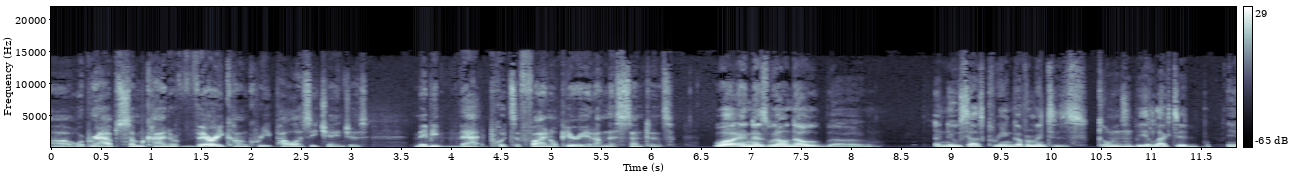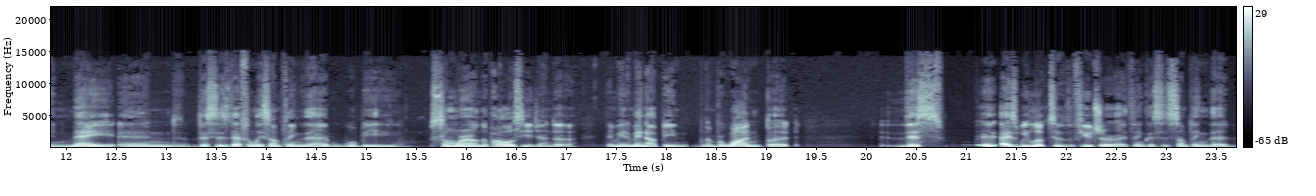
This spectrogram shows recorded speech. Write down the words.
uh, or perhaps some kind of very concrete policy changes, maybe that puts a final period on this sentence. Well, and as we all know, uh, a new South Korean government is going mm-hmm. to be elected in May, and this is definitely something that will be somewhere on the policy agenda. I mean, it may not be number one, but this, as we look to the future, I think this is something that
